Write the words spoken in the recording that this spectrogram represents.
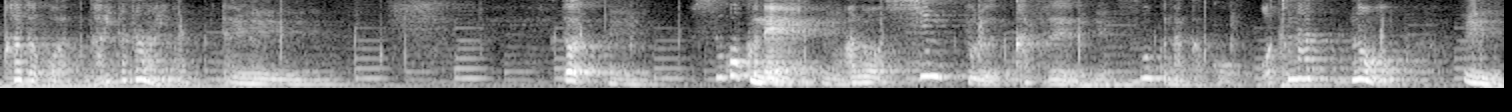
家族は成り立たないの？みたいな、だからすごくね、うん。あのシンプルかつすごくなんかこう大人のうん。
